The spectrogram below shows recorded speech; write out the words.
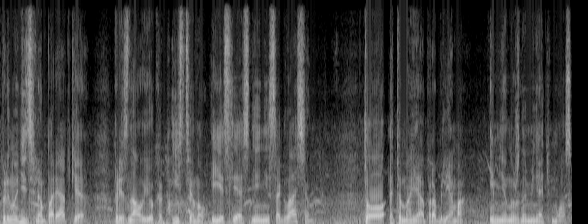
принудительном порядке признал ее как истину. И если я с ней не согласен, то это моя проблема, и мне нужно менять мозг.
